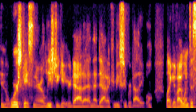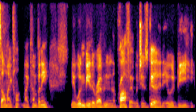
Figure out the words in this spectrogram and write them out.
in the worst case scenario, at least you get your data and that data can be super valuable. Like if I went to sell my, my company, it wouldn't be the revenue and the profit, which is good. It would be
